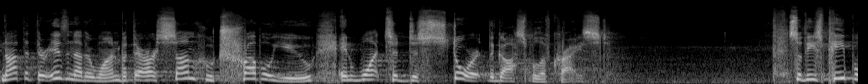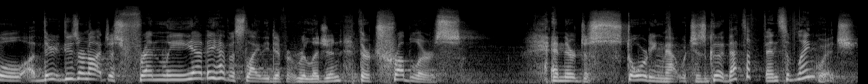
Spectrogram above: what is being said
Not that there is another one, but there are some who trouble you and want to distort the gospel of Christ. So these people, uh, these are not just friendly, yeah, they have a slightly different religion. They're troublers. And they're distorting that which is good. That's offensive language.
